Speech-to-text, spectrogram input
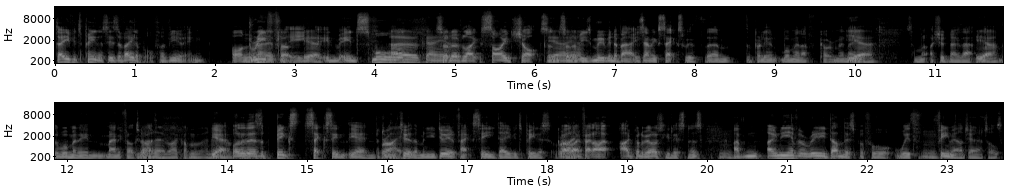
David's penis is available for viewing. On briefly yeah. in, in small Okay, sort yeah. of like side shots and Yeah, sort of yeah. he's moving about he's having sex with um, the brilliant woman I can't remember her name. Someone I should know that Yeah. the woman in Man Who Fell to No, I know, but I can't remember her yeah well there's a big sex scene at the end between the two of them and you do in fact see David's penis Well, in fact I, I've got to be honest with you listeners Hmm. I've n- only ever really done this before with female genitals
